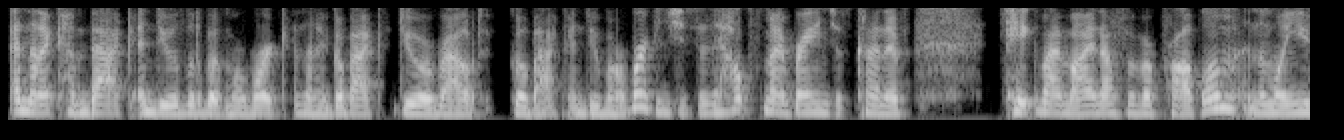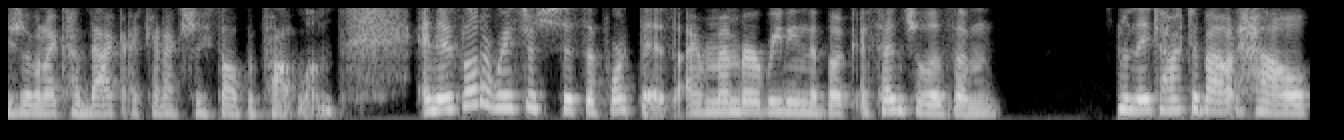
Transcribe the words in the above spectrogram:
and then I come back and do a little bit more work and then I go back do a route go back and do more work and she says it helps my brain just kind of take my mind off of a problem and then when usually when I come back I can actually solve the problem. And there's a lot of research to support this. I remember reading the book Essentialism when they talked about how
